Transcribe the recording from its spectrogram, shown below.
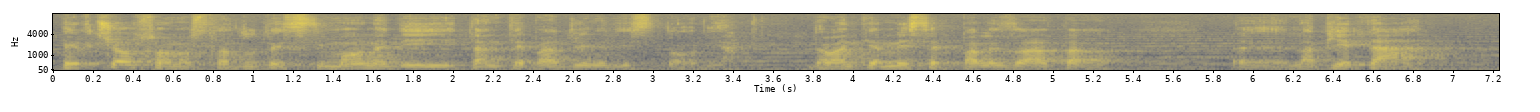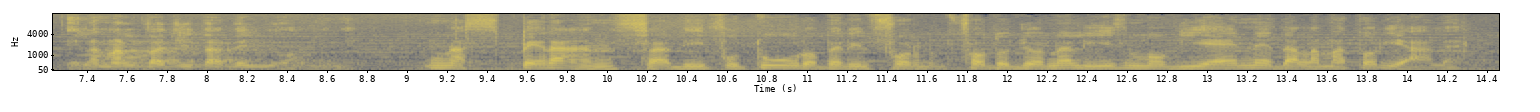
Perciò sono stato testimone di tante pagine di storia. Davanti a me si è palesata eh, la pietà e la malvagità degli uomini. Una speranza di futuro per il fotogiornalismo viene dall'amatoriale.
